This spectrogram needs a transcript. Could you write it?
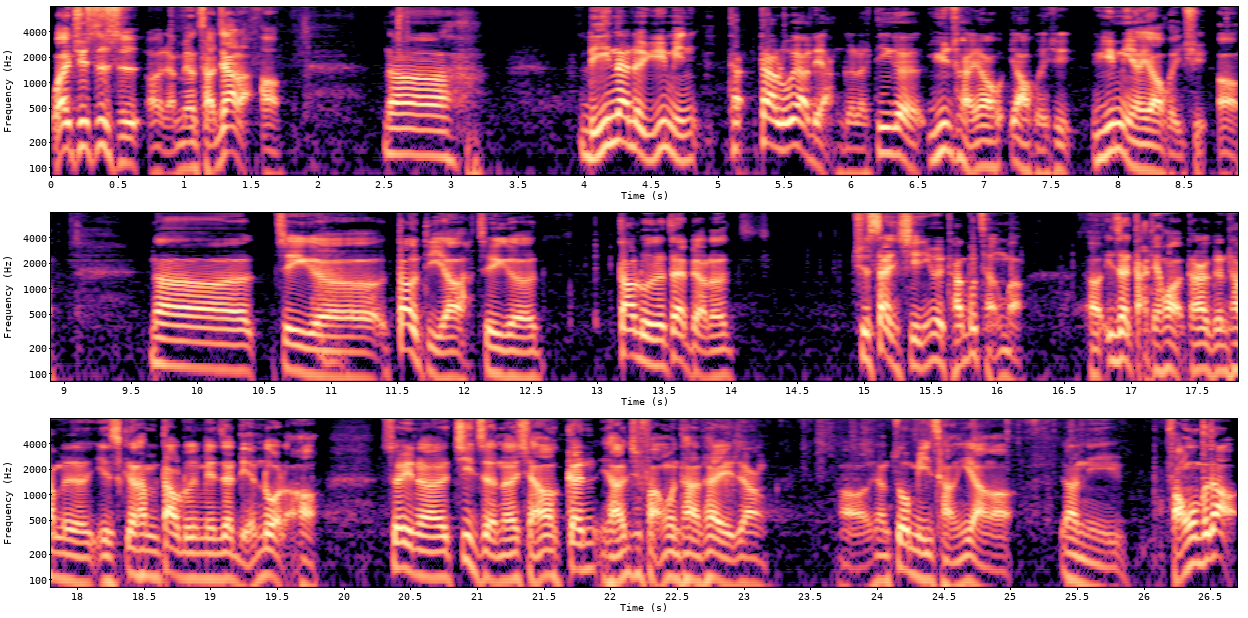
歪曲事实啊，两边吵架了啊。那罹难的渔民，他大陆要两个了，第一个渔船要要回去，渔民要要回去啊。那这个到底啊，这个大陆的代表呢去散心，因为谈不成嘛，啊一直在打电话，大概跟他们也是跟他们大陆那边在联络了哈。所以呢，记者呢想要跟想要去访问他，他也这样，好像捉迷藏一样哦，让你访问不到。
